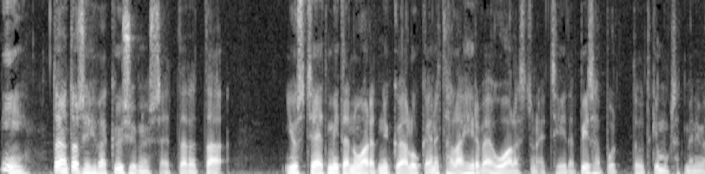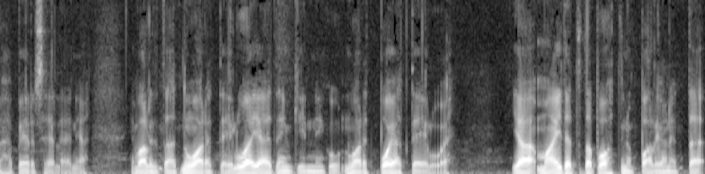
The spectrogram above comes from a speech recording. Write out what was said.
Niin, toi on tosi hyvä kysymys, että tota, just se, että mitä nuoret nykyään lukee, nyt ollaan hirveän huolestuneet siitä. PISA-tutkimukset meni vähän perseelleen ja, ja valitetaan, että nuoret ei lue ja etenkin niin kuin, nuoret pojat ei lue. Ja mä oon itse tota pohtinut paljon, että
